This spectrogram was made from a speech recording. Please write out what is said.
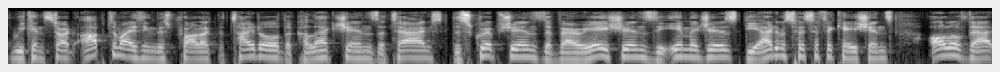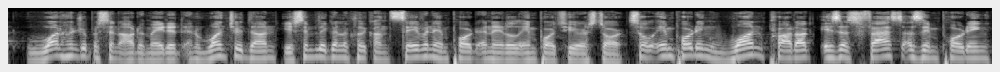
we can start optimizing this product, the title, the collections, the tags, descriptions, the variations, the images, the item specifications, all of that 100% automated. And once you're done, you're simply going to click on save and import and it'll import to your store. So importing one product is as fast as importing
